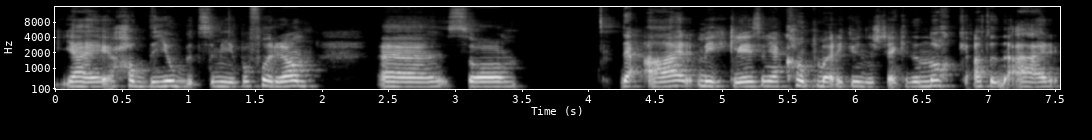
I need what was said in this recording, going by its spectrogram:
jeg hadde jobbet så mye på forhånd. Uh, så det er virkelig, jeg kan bare ikke understreke det nok, at det, er,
